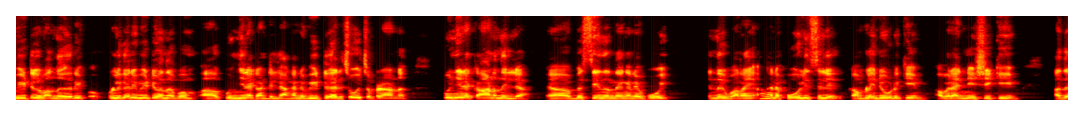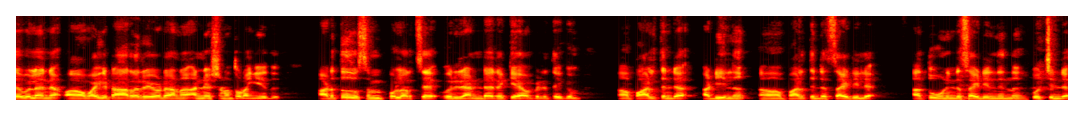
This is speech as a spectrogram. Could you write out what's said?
വീട്ടിൽ വന്നു കയറിയപ്പോൾ പുള്ളിക്കാരി വീട്ടിൽ വന്നപ്പം കുഞ്ഞിനെ കണ്ടില്ല. അങ്ങനെ വീട്ടുകാർ ചോദിച്ചപ്പോഴാണ് കുഞ്ഞിനെ കാണുന്നില്ല ബസ്സിൽ നിന്ന് എങ്ങനെ പോയി എന്ന് പറയും. അങ്ങനെ പോലീസിൽ കംപ്ലൈന്റ് കൊടുക്കുകയും അവരന്വേഷിക്കുകയും അതേപോലെ തന്നെ വൈകിട്ട് ആറരയോടെയാണ് അന്വേഷണം തുടങ്ങിയത്. അടുത്ത ദിവസം പുലർച്ചെ ഒരു രണ്ടരയ്ക്ക് ആകുമ്പോഴത്തേക്കും ആ, പാലത്തിന്റെ അടിയിൽ നിന്ന് പാലത്തിന്റെ സൈഡിലെ ആ തൂണിന്റെ സൈഡിൽ നിന്ന് കൊച്ചിന്റെ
